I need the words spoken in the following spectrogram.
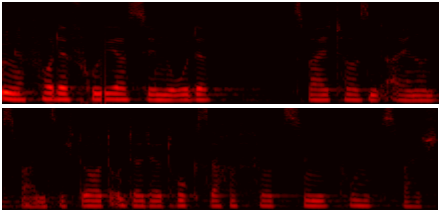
äh, vor der Frühjahrssynode 2021, dort unter der Drucksache 14.2-.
